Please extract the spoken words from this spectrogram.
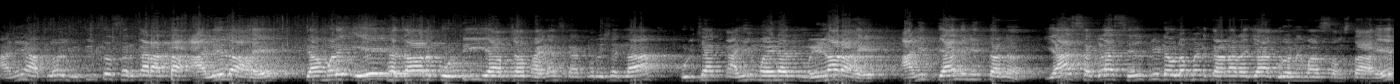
आणि आपलं युतीचं सरकार आता आलेलं आहे. त्यामुळे एक हजार कोटी या आमच्या फायनान्स कॉर्पोरेशनला पुढच्या काही महिन्यात मिळणार आहे. आणि त्यानिमित्तानं या सगळ्या सेल्फ रिडेव्हलपमेंट करणाऱ्या ज्या गृहनिर्माण संस्था आहेत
